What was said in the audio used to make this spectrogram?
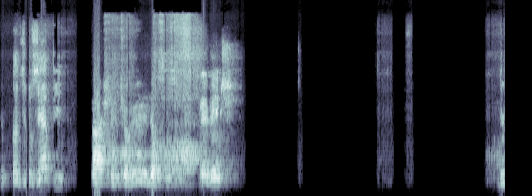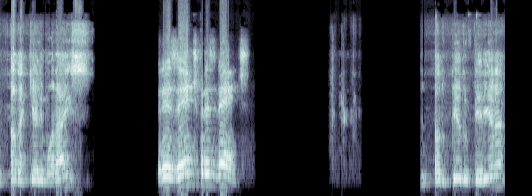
Deputado Giuseppe. Acho que a gente ouviu ele, Delcio. Presente. Deputada Kelly Moraes. Presente, presidente. Deputado Pedro Pereira.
